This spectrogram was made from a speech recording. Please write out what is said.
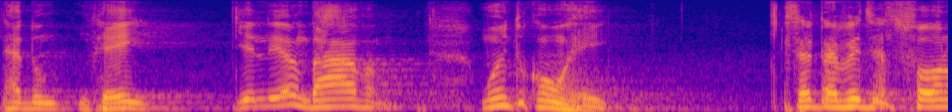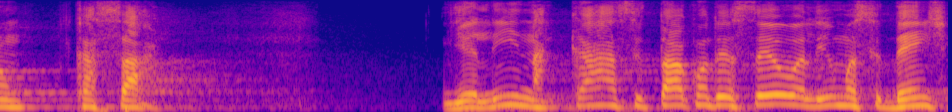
né, de um rei, e ele andava muito com o rei. Certa vez eles foram caçar. E ali na caça e tal, aconteceu ali um acidente,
